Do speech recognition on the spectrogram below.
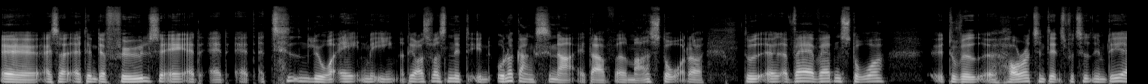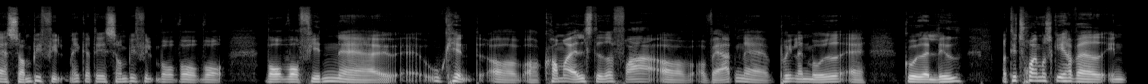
Øh, altså at den der følelse af, at, at, at, at tiden løber af med en. Og det har også været sådan et en undergangsscenarie, der har været meget stort. Og, du ved, øh, hvad, hvad er den store øh, du ved, øh, horror-tendens for tiden, jamen det er zombiefilm, ikke? Og det er zombiefilm, hvor, hvor, hvor, hvor, hvor fjenden er, er ukendt og, og kommer alle steder fra, og, og verden er på en eller anden måde er gået af led. Og det tror jeg måske har været en,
